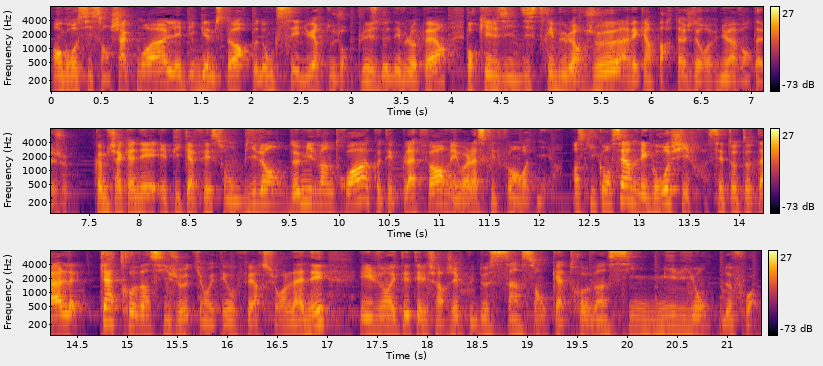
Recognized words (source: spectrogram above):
En grossissant chaque mois, l'Epic Game Store peut donc séduire toujours plus de développeurs pour qu'ils y distribuent leurs jeux avec un partage de revenus avantageux. Comme chaque année, Epic a fait son bilan 2023 côté plateforme et voilà ce qu'il faut en retenir. En ce qui concerne les gros chiffres, c'est au total 86 jeux qui ont été offerts sur l'année et ils ont été téléchargés plus de 586 millions de fois.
